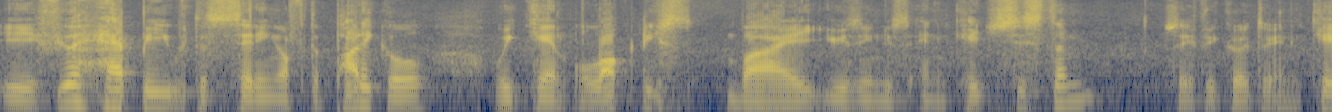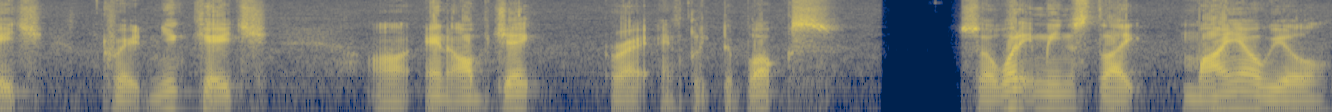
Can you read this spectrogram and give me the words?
if you're happy with the setting of the particle we can lock this by using this encage system. So if you go to encage create new cage uh, an object right and click the box. So what it means like Maya will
